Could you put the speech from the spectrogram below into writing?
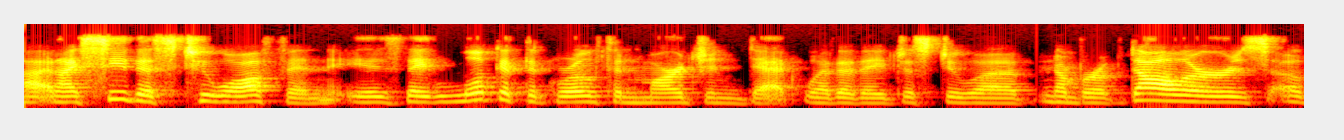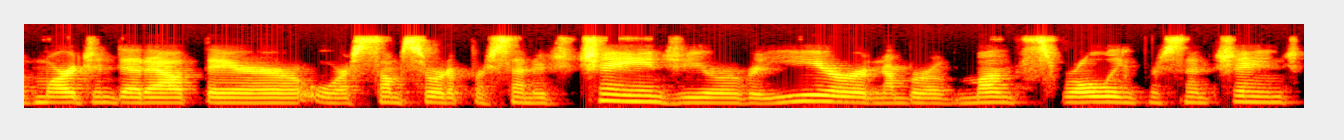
uh, and I see this too often, is they look at the growth in margin debt, whether they just do a number of dollars of margin debt out there or some sort of percentage change year over year or number of months rolling percent change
